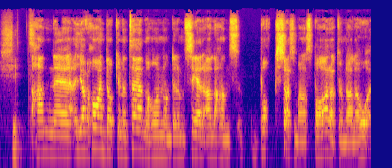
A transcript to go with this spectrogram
Shit. Han, eh, jag har en dokumentär med honom där de ser alla hans boxar som han har sparat under alla år.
